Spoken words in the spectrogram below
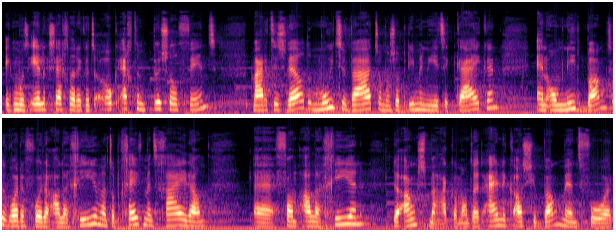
Ik moet eerlijk zeggen dat ik het ook echt een puzzel vind. Maar het is wel de moeite waard om eens op die manier te kijken. En om niet bang te worden voor de allergieën. Want op een gegeven moment ga je dan uh, van allergieën de angst maken. Want uiteindelijk als je bang bent voor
